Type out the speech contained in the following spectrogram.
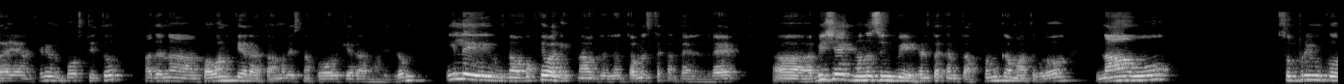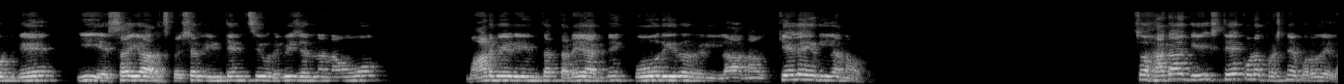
ಲಯ ಅಂತ ಹೇಳಿ ಒಂದು ಪೋಸ್ಟ್ ಇತ್ತು. ಅದನ್ನ ಪವನ್ ಕೇರ ನ ಪವನ್ ಕೇರ ಮಾಡಿದ್ರು. ಇಲ್ಲಿ ನಾವು ಮುಖ್ಯವಾಗಿ ನಾವು ಗಮನಿಸ್ತಕ್ಕಂತ ಏನಂದ್ರೆ ಅಭಿಷೇಕ್ ಮನು ಬಿ ಹೇಳ್ತಕ್ಕಂತ ಪ್ರಮುಖ ಮಾತುಗಳು, ನಾವು ಸುಪ್ರೀಂ ಕೋರ್ಟ್ಗೆ ಈ S I R special intensive ರಿವಿಷನ್ನ ನಾವು ಮಾಡಬೇಡಿ ಅಂತ ತಡೆಯಾಜ್ಞೆ ಕೋರಿರಲಿಲ್ಲ ನಾವು ಕೇಳೇ ಇರಲಿಲ್ಲ ನಾವು. ಸೊ ಹಾಗಾಗಿ ಸ್ಟೇ ಕೊಡೋ ಪ್ರಶ್ನೆ ಬರೋದೇ ಇಲ್ಲ.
